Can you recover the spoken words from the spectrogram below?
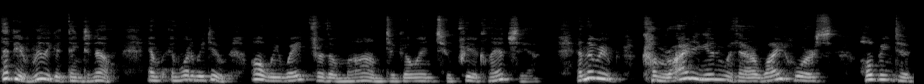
That'd be a really good thing to know. And, and what do we do? Oh, we wait for the mom to go into preeclampsia, and then we come riding in with our white horse, hoping to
